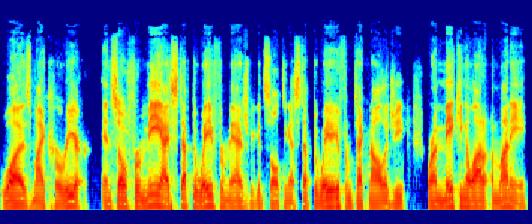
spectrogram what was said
was my career. And so for me, I stepped away from management consulting. I stepped away from technology where I'm making a lot of money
